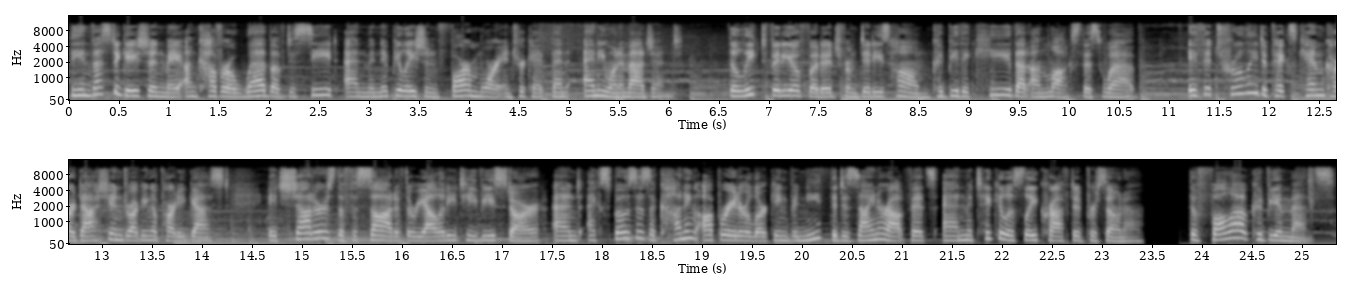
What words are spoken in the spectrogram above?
The investigation may uncover a web of deceit and manipulation far more intricate than anyone imagined. The leaked video footage from Diddy's home could be the key that unlocks this web. If it truly depicts Kim Kardashian drugging a party guest, it shatters the facade of the reality TV star and exposes a cunning operator lurking beneath the designer outfits and meticulously crafted persona. The fallout could be immense.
